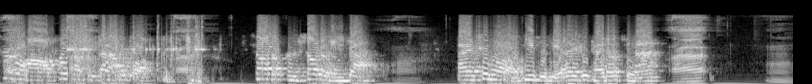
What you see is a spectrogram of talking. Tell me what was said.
师傅好，稍等一下，师傅，啊稍等，嗯稍等一下。啊哎，师傅好，弟子给恩师台长请安。哎，嗯，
